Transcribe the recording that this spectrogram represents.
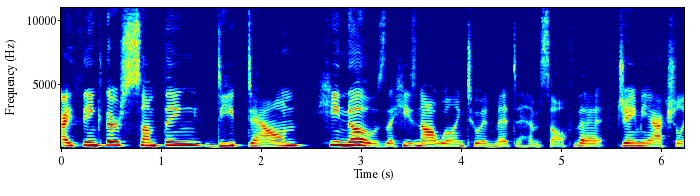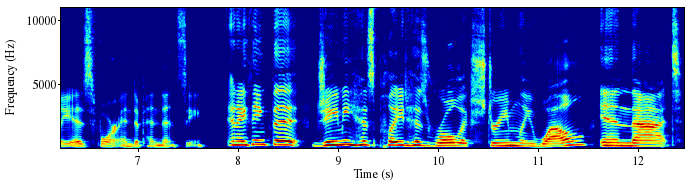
I think there's something deep down he knows that he's not willing to admit to himself that Jamie actually is for independency. And I think that Jamie has played his role extremely well in that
